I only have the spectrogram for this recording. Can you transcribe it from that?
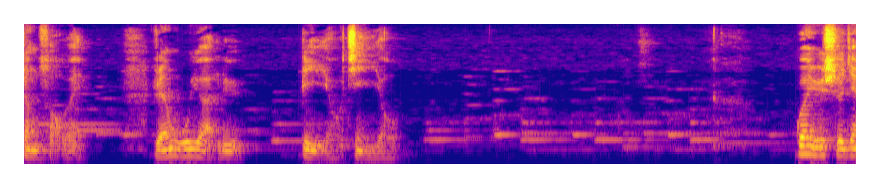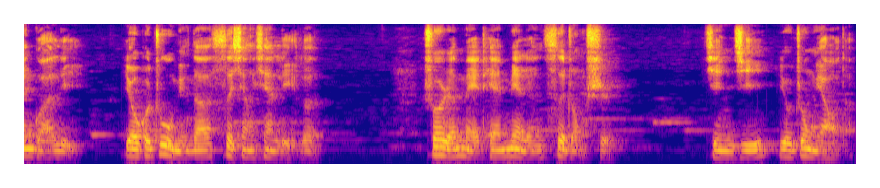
正所谓，人无远虑，必有近忧。关于时间管理，有个著名的四象限理论，说人每天面临四种事：紧急又重要的，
